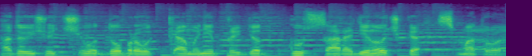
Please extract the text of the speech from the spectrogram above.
а то еще чего доброго ко мне придет гусар-одиночка с мотором.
